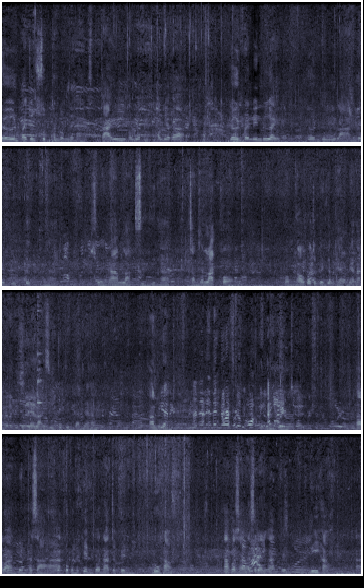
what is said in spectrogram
เดินไปจนสุดถนนเลยค่ะไกลเขาเรียกเขาเรียกว่า เดินไปเรื่อยๆ เดินดูร้านเดินดูตึกนะฮะสวยงามหลากสีนะฮะสัญลักษณ์ของของเขาก็จะเป็นจับแถบเนี่ยค่ะตึกหลายๆสีติดๆกันเนี่ยค่ะท่าเรือโคเปนเฮเกนถ้าว่าอ่านเป็นภาษาโคเปนเฮเกนก็น่าจะเป็นนูฮาวถ้าภาษาแสดงว่าเป็นนี่ฮาวนะคะ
